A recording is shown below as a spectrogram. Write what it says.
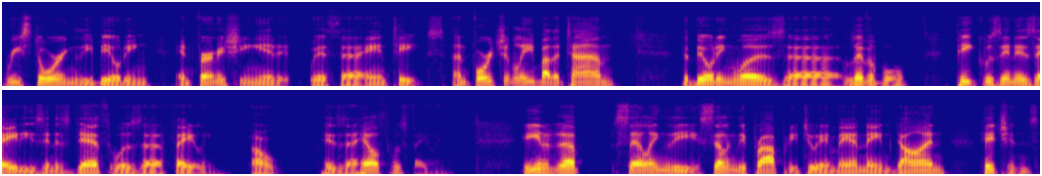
restoring the building and furnishing it with uh, antiques. Unfortunately, by the time the building was uh, livable, Peak was in his 80s and his death was uh, failing. Oh, his uh, health was failing. He ended up selling the selling the property to a man named Don Hitchens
